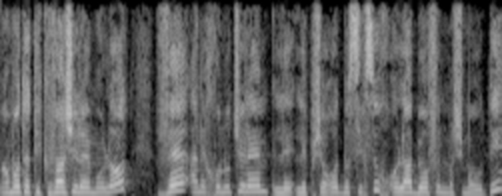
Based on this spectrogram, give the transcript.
רמות התקווה שלהם עולות, והנכונות שלהם לפשרות בסכסוך עולה באופן משמעותי.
